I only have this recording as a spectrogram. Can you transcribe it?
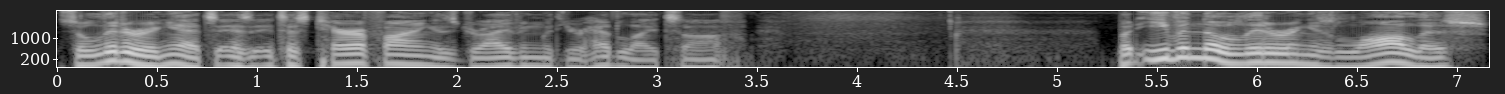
So littering, yeah, it's as, it's as terrifying as driving with your headlights off. But even though littering is lawless,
